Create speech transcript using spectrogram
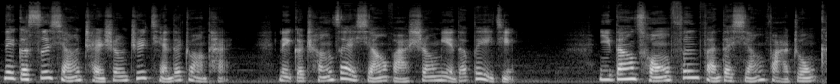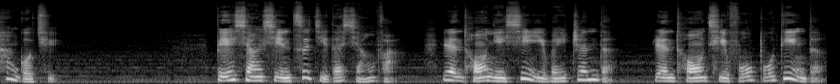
那个思想产生之前的状态，那个承载想法生灭的背景，你当从纷繁的想法中看过去。别相信自己的想法，认同你信以为真的，认同起伏不定的。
